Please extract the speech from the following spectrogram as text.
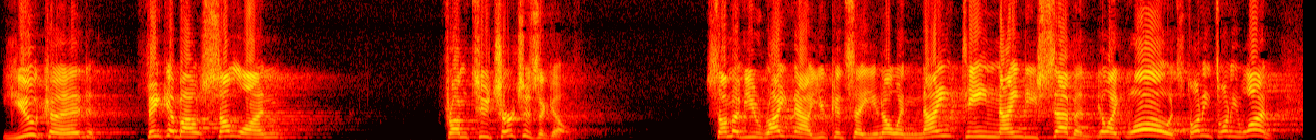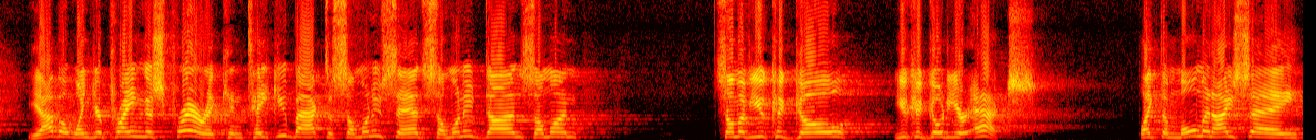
You could think about someone from two churches ago. Some of you right now, you could say, you know, in 1997, you're like, whoa, it's 2021. Yeah, but when you're praying this prayer, it can take you back to someone who said, someone who done, someone some of you could go, you could go to your ex. Like the moment I say,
